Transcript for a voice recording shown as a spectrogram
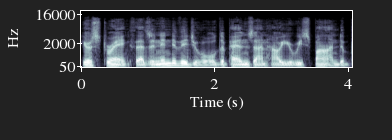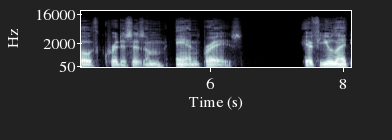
your strength as an individual depends on how you respond to both criticism and praise. If you let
